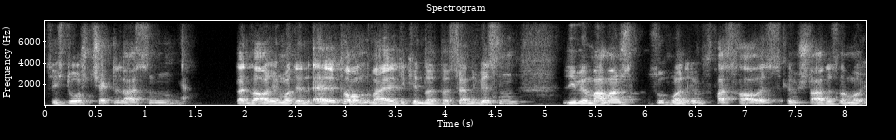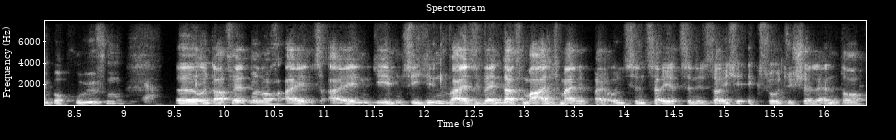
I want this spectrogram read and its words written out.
sich durchchecken lassen. Ja. Dann sage ich immer den Eltern, weil die Kinder das ja nicht wissen, liebe Mama, such mal einen Impfpass raus, Impfstatus nochmal überprüfen. Ja. Äh, und da fällt mir noch eins ein, geben Sie Hinweise, wenn das mal, ich meine, bei uns sind es ja jetzt eine solche exotische Länder,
